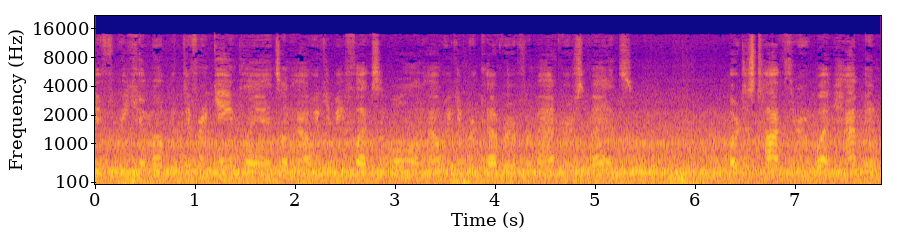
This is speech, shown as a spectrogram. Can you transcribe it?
if we come up with different game plans on how we can be flexible, on how we can recover from adverse events, or just talk through what happened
